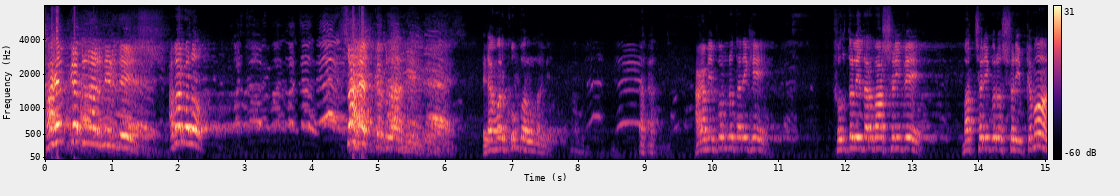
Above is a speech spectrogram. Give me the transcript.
সাহেব কেবলার নির্দেশ। আবার বলো এটা আমার খুব ভালো লাগে। আগামী পনেরো তারিখে ফুলতলি দরবার শরীফে বাৎসরিক উরুস শরীফ, কেমন?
